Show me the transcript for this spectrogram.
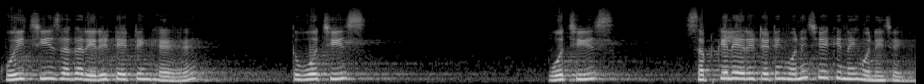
कोई चीज़ अगर इरिटेटिंग है तो वो चीज़ वो चीज़ सबके लिए इरिटेटिंग होनी चाहिए कि नहीं होनी चाहिए?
